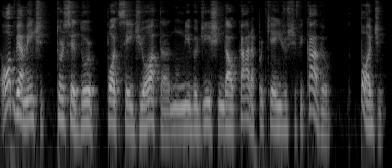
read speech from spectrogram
Obviamente, torcedor pode ser idiota no nível de xingar o cara porque é injustificável? Pode.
